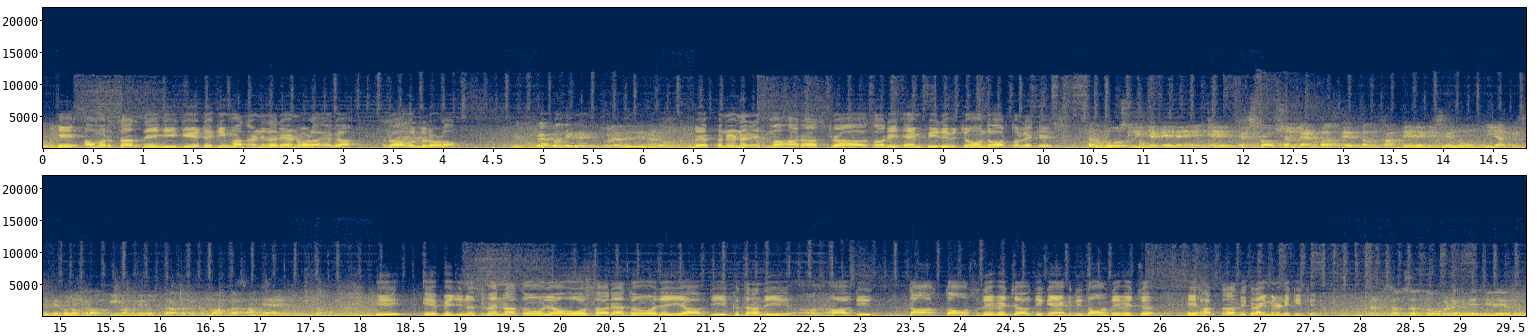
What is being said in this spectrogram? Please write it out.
ਹੋ ਇਹ ਅੰਮ੍ਰਿਤਸਰ ਦੇ ਹੀ ਗੇਟ ਹਕੀਮਾ ਥਾਣੇ ਦਾ ਰਹਿਣ ਵਾਲਾ ਹੈਗਾ ਰਾਹੁਲ ਰੌਲਾ। ਵੈਪਨ ਜਿਹੜੇ ਕਿੱਥੋਂ ਲੈਂਦੇ ਇਹਨਾਂ ਨੂੰ? ਵੈਪਨ ਇਹਨਾਂ ਨੇ ਮਹਾਰਾਸ਼ਟਰ ਸੌਰੀ ਐਮਪੀ ਦੇ ਵਿੱਚੋਂ ਇੰਦੌਰ ਤੋਂ ਲੈ ਕੇ ਆਏ ਸੀ। ਸਰ ਮੋਸਟਲੀ ਜਿਹੜੇ ਨੇ ਐਕਸਟ੍ਰੈਕਸ਼ਨ ਲੈਣ ਵਾਸਤੇ ਧਮਕਾਉਂਦੇ ਨੇ ਕਿਸੇ ਨੂੰ ਜਾਂ ਕਿਸੇ ਦੇ ਕੋਲੋਂ ਕਰੌਪੀ ਮੰਗਦੇ ਉਸ ਤਰ੍ਹਾਂ ਦਾ ਵੀ ਕੋਈ ਮਾਮਲਾ ਸਾਹਮਣੇ ਆਇਆ ਜੀ? ਇਹ ਇਹ ਬਿਜ਼ਨਸਮੈਨਾਂ ਤੋਂ ਜਾਂ ਹੋਰ ਸਾਰਿਆਂ ਤੋਂ ਅਜੇ ਹੀ ਆਪਦੀ ਇੱਕ ਤਰ੍ਹਾਂ ਦੀ ਅ- ਆਪਦੀ ਧੌ ਧੌਂਸ ਦੇ ਵਿੱਚ ਆਪਦੀ ਗੈਂਗ ਦੀ ਧੌਂਸ ਦੇ ਵਿੱਚ ਇਹ ਹਰ ਤਰ੍ਹਾਂ ਦੇ ਕ੍ਰਾਈਮ ਇਹਨਾਂ ਨੇ ਕੀਤੇ ਨੇ। ਸਭ ਸੱਤੋਂ ਕਿਹੜੇ ਕਿਹੜੇ ਜ਼ਿਲ੍ਹੇ ਦੇ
